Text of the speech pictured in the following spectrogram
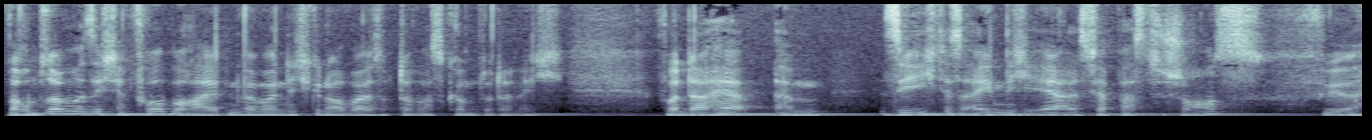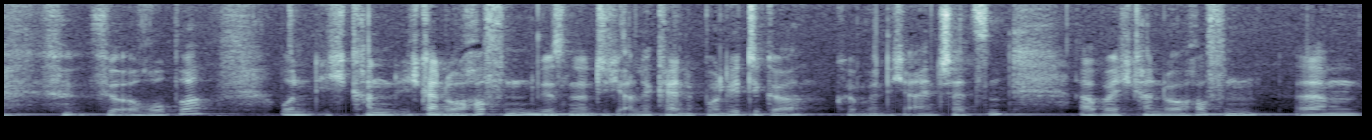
Warum soll man sich denn vorbereiten, wenn man nicht genau weiß, ob da was kommt oder nicht? Von daher ähm, sehe ich das eigentlich eher als verpasste Chance für, für Europa. Und ich kann, ich kann nur hoffen, wir sind natürlich alle keine Politiker, können wir nicht einschätzen, aber ich kann nur hoffen, ähm,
